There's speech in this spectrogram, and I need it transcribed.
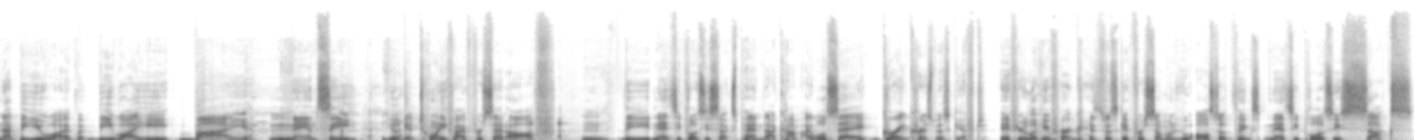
not B U Y, but B Y E, buy Nancy, you'll get 25% off mm. the nancypelosisuckspen.com. I will say, great Christmas gift. If you're looking for a Christmas gift for someone who also thinks Nancy Pelosi sucks,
